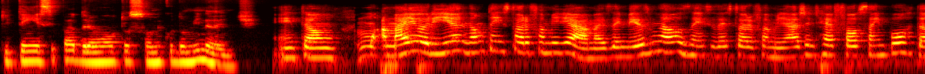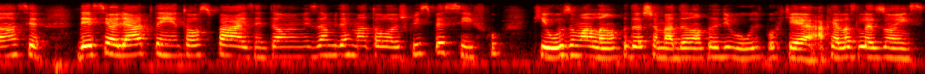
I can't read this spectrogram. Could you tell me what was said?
que tem esse padrão autossômico dominante. Então, a maioria não tem história familiar, mas aí mesmo na ausência da história familiar, a gente reforça a importância desse olhar atento aos pais. Então, é um exame dermatológico específico que usa uma lâmpada chamada lâmpada de Wood, porque aquelas lesões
